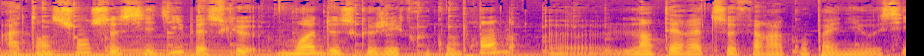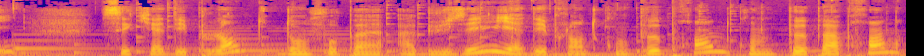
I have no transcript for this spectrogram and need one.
Attention, ceci dit, parce que moi, de ce que j'ai cru comprendre, euh, l'intérêt de se faire accompagner aussi, c'est qu'il y a des plantes dont il ne faut pas abuser, il y a des plantes qu'on peut prendre, qu'on ne peut pas prendre,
